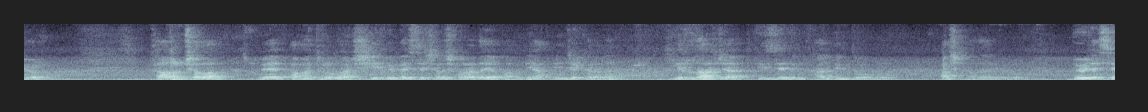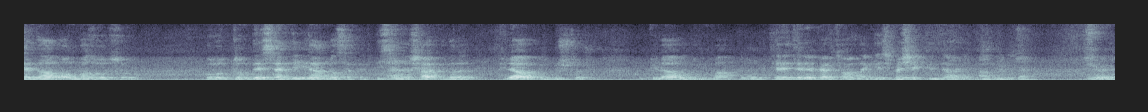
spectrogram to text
diyor. Kanun çalan ve amatör olarak şiir ve beste çalışmaları da yapan Nihat İncekara'nın yıllarca gizledim kalbimde onu, aşk madalyonu, böyle sevda olmaz olsun, unuttum desem de inanma sakın isimli şarkıları pilav okunmuştur. Bu pilav okunma TRT repertuarına geçme şeklinde anlıyoruz. Şöyle.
